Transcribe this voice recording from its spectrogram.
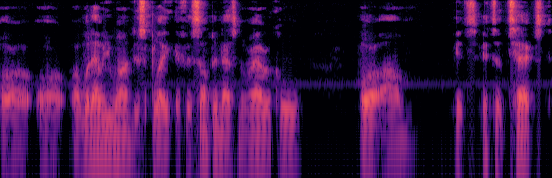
or or, or whatever you want to display. If it's something that's numerical or um it's it's a text,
